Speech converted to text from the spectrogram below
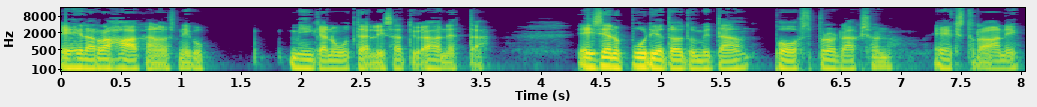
ei heillä rahaakaan olisi niinku mihinkään uuteen lisätyöhön, että ei siihen ole budjetoitu mitään post-production extraa, niin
